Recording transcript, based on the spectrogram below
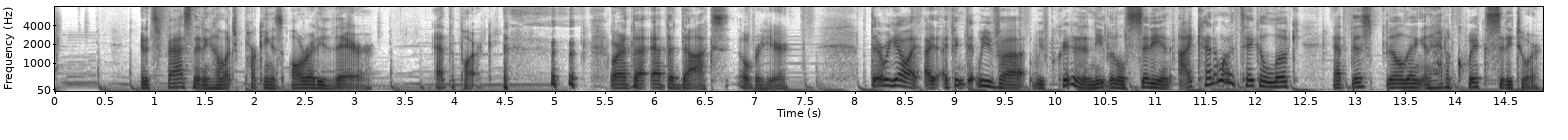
And it's fascinating how much parking is already there at the park or at the at the docks over here. But there we go. I, I think that we've uh, we've created a neat little city, and I kind of want to take a look at this building and have a quick city tour.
